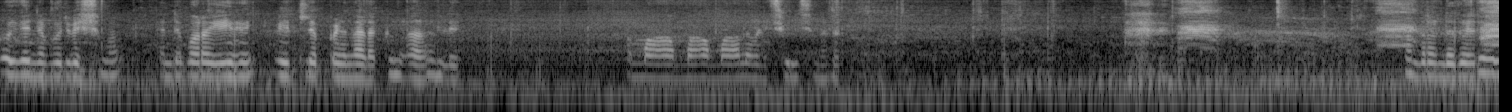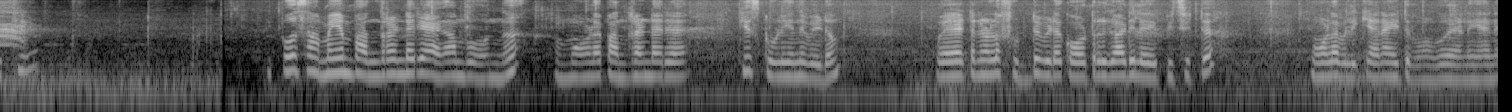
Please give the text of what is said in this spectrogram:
പോയി കഴിഞ്ഞപ്പോൾ ഒരു വിഷമം എന്റെ പുറകെ വീട്ടിലെപ്പോഴും നടക്കുന്നതല്ലേ? അമ്മ അമ്മ അമ്മ എന്ന് വിളിച്ച് വിളിച്ച് നടക്കും. പന്ത്രണ്ട് പേരായിട്ട്. ഇപ്പോൾ സമയം പന്ത്രണ്ടര ആകാൻ പോകുന്നു. മോളെ പന്ത്രണ്ടരയ്ക്ക് സ്കൂളിൽ നിന്ന് വിടും. വേട്ടനുള്ള ഫുഡ് ഇവിടെ കോട്ടർ ഗാർഡിൽ ഏൽപ്പിച്ചിട്ട് മോളെ വിളിക്കാനായിട്ട് പോവുകയാണ് ഞാൻ.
